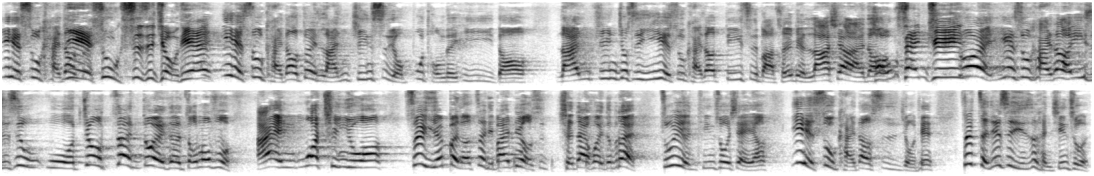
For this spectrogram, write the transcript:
夜宿凯道，夜宿四十九天。夜宿凯道对蓝军是有不同的意义的哦。蓝军就是夜宿凯道第一次把陈水扁拉下来的红三军。对，夜宿凯道的意思是我就正对着总统府，I am watching you 哦。所以原本哦，这礼拜六是全代会，对不对？朱立伦听说现在也要夜宿凯道四十九天，所以整件事情是很清楚的。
